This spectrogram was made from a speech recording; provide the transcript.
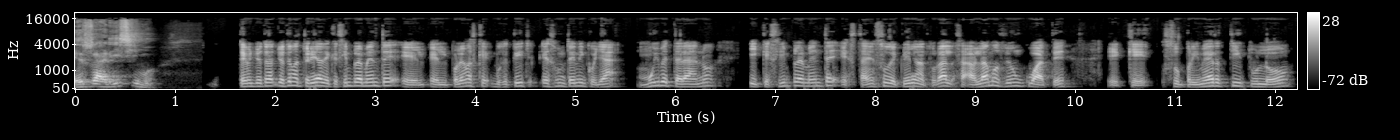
es rarísimo. Yo, tengo una teoría de que simplemente el, el, problema es que Bucetich es un técnico ya muy veterano y que simplemente está en su declive natural. O sea, hablamos de un cuate eh, que su primer título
